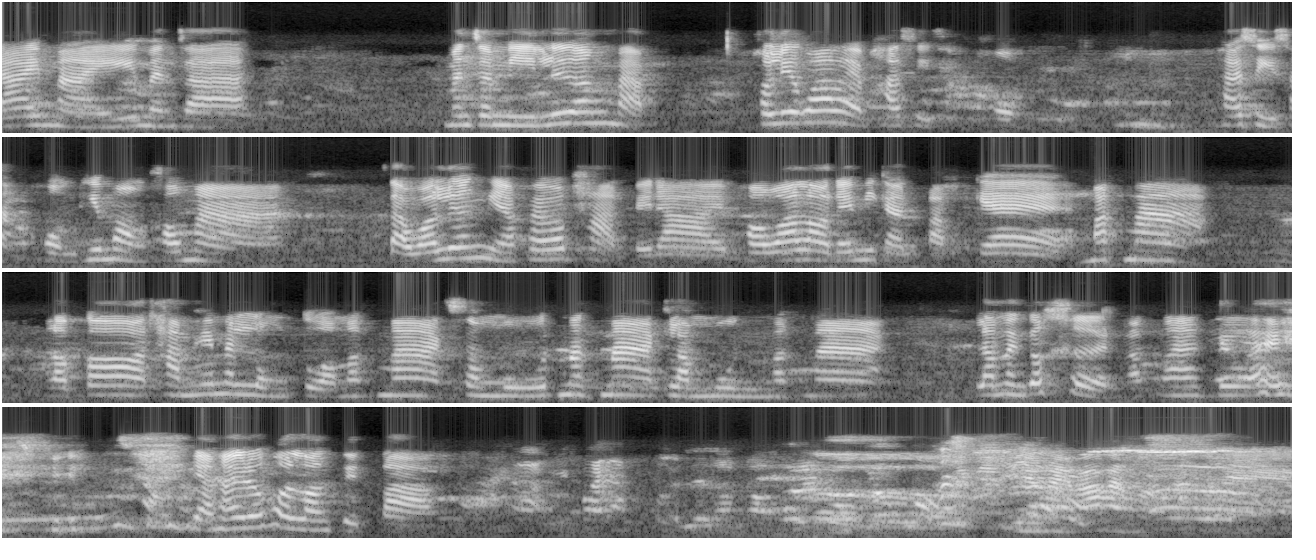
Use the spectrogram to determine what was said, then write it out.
ได้ไหมมันจะมันจะมีเรื่องแบบเขาเรียกว่าอะไรภาษีสังคม ภาษีสังคมที่มองเข้ามา แต่ว่าเรื่องเนี้ยค่อยว่าผ่านไปได้ เพราะว่าเราได้มีการปรับแก้มาก ๆ แล้วก็ทำให้มันลงตัวมาก ๆ สมูทมาก ๆ ละมุนมาก ๆ แล้วมันก็เขินมาก ๆ ด้วย อยากให้ทุกคนลองติดตาม พี่ฝ้ายยังเปิดเลยเราเนาะยังไงบ้างอะแสดง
